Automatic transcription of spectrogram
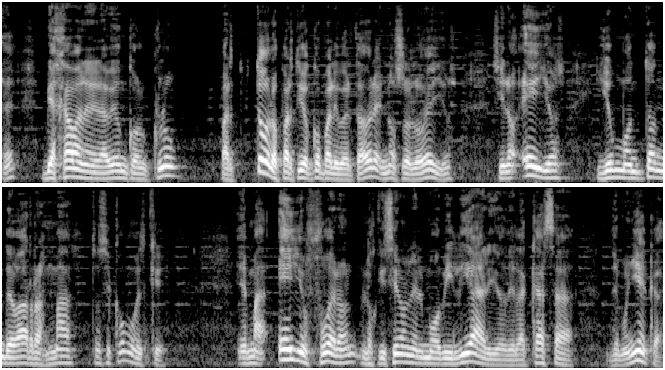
¿eh? viajaban en el avión con el club, todos los partidos de Copa Libertadores, no solo ellos, sino ellos y un montón de barras más. Entonces, ¿cómo es que? Es más, ellos fueron los que hicieron el mobiliario de la casa de muñeca.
